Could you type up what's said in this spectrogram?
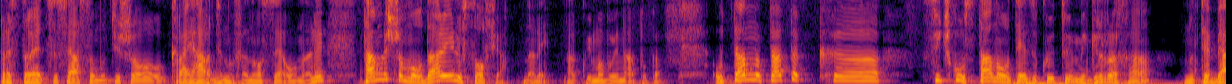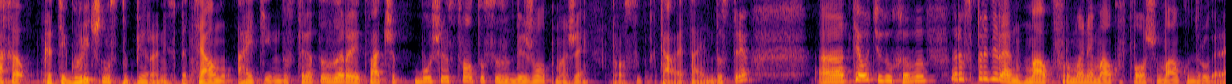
представете се, сега съм отишъл край Ардино в едно село, нали? Там ли ще ме удари или в София, нали? Ако има война тук. Оттам нататък всичко останало, тези, които емигрираха, но те бяха категорично стопирани, специално IT индустрията, заради това, че большинството се задвижва от мъже. Просто такава е тази индустрия а, те отидоха в разпределено. Малко в Румъния, малко в Польша, малко другаде.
